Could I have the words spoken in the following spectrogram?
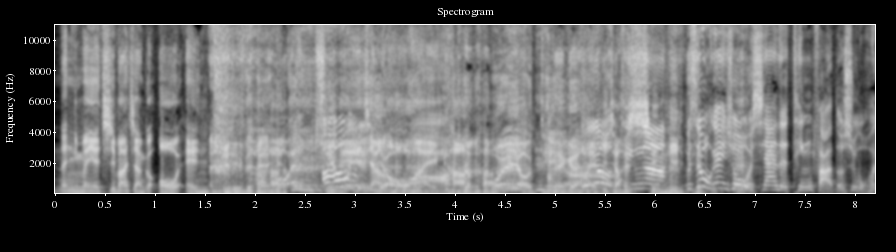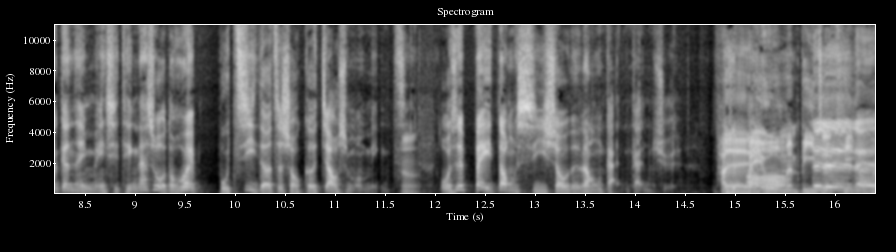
那你们也起码讲个 O M G，O M G 我也有，Oh my God，我也有听那个，我有听啊。不是我跟你说，我现在的听法都是我会跟着你们一起听，但是我都会不记得这首歌叫什么名字。我是被动吸收的那种感感觉，他是被我们逼着听。对对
